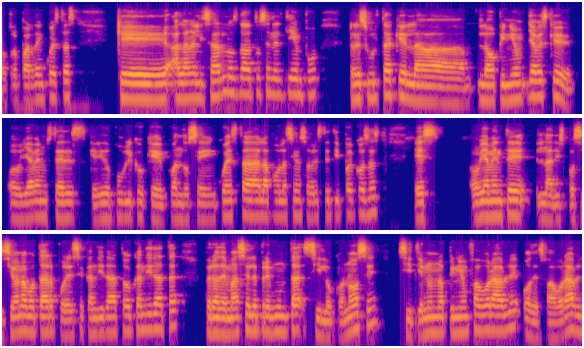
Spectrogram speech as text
otro par de encuestas que al analizar los datos en el tiempo, resulta que la, la opinión, ya ves que, o ya ven ustedes, querido público, que cuando se encuesta a la población sobre este tipo de cosas, es obviamente la disposición a votar por ese candidato o candidata, pero además se le pregunta si lo conoce, si tiene una opinión favorable o desfavorable.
